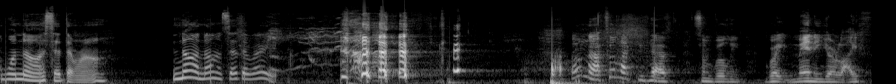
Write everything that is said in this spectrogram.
Well, no, I said that wrong. No, no, I said that right. I don't know. I feel like you have some really great men in your life.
